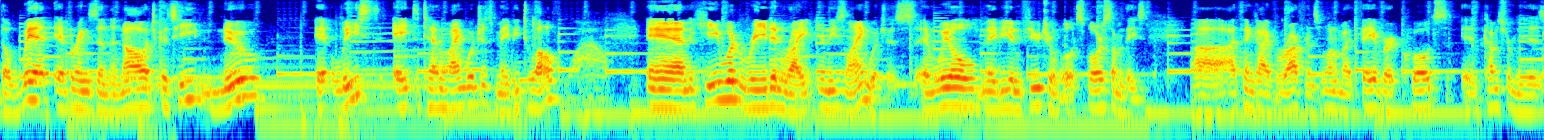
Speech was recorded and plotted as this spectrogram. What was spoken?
the wit, it brings in the knowledge, because he knew at least eight to 10 languages, maybe 12. Wow. And he would read and write in these languages. And we'll, maybe in future, we'll explore some of these. Uh, I think I've referenced one of my favorite quotes. It comes from his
